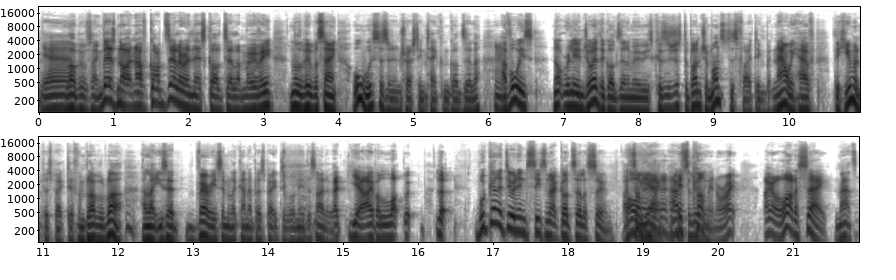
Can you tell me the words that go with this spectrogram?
Yeah, A lot of people saying there's not enough Godzilla in this Godzilla movie, and other people saying, "Oh, this is an interesting take on Godzilla." Hmm. I've always not really enjoyed the Godzilla movies because it's just a bunch of monsters fighting, but now we have the human perspective and blah blah blah, and like you said, very similar kind of perspective on either side of it. I, yeah, I have a lot. Look, we're gonna do an interseason about Godzilla soon. At Oh, some yeah, point, it's coming. All right, I got a lot to say. Matt's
